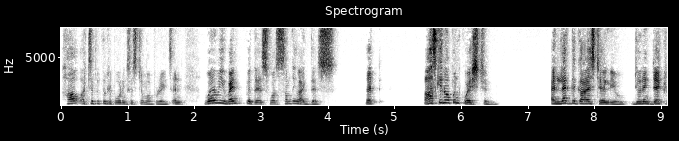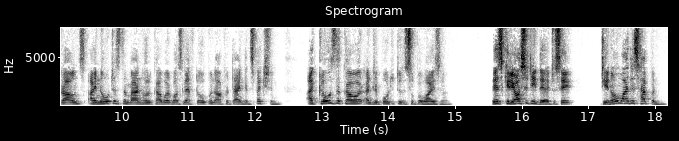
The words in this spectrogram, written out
how a typical reporting system operates. And where we went with this was something like this: that ask an open question and let the guys tell you during deck rounds, I noticed the manhole cover was left open after tank inspection. I closed the cover and reported to the supervisor. There's curiosity there to say, Do you know why this happened?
